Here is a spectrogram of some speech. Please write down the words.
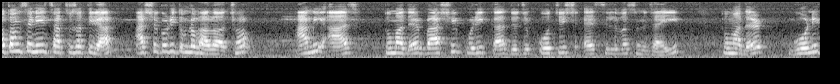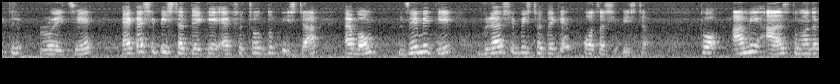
প্রথম শ্রেণির ছাত্রছাত্রীরা, আশা করি তোমরা ভালো আছো। আমি আজ তোমাদের বার্ষিক পরীক্ষা দু হাজার পঁচিশ এর সিলেবাস অনুযায়ী তোমাদের গণিত রয়েছে একাশি পৃষ্ঠা থেকে একশো চোদ্দ পৃষ্ঠা এবং জ্যামিতি বিরাশি পৃষ্ঠা থেকে পঁচাশি পৃষ্ঠা। তো আমি আজ তোমাদের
